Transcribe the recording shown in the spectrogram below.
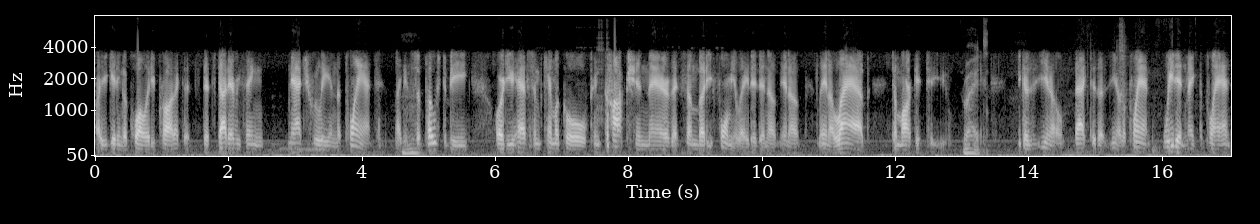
are you getting a quality product that's that's got everything naturally in the plant like mm-hmm. it's supposed to be, or do you have some chemical concoction there that somebody formulated in a in a in a lab to market to you? Right. Because you know back to the you know the plant we didn't make the plant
